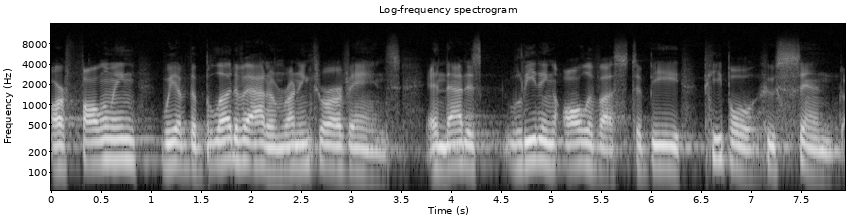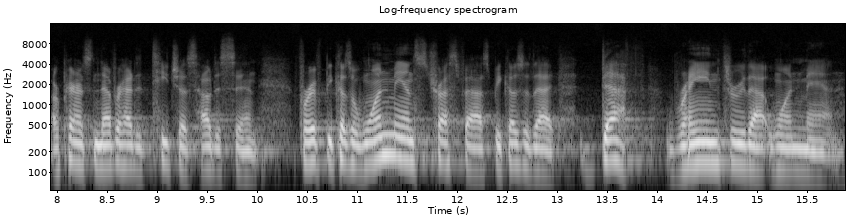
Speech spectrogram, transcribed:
are following, we have the blood of Adam running through our veins and that is leading all of us to be people who sin. Our parents never had to teach us how to sin. For if because of one man's trespass, because of that, death reigned through that one man,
